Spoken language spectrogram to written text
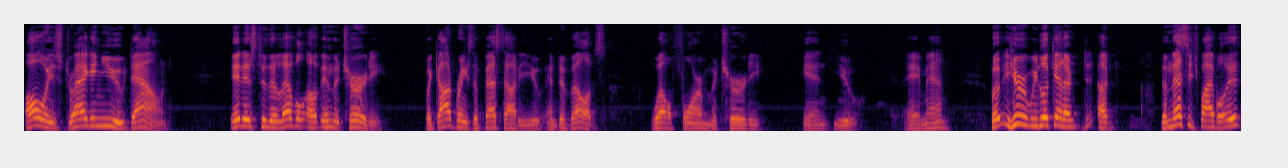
always dragging you down. It is to the level of immaturity, but God brings the best out of you and develops well formed maturity in you. Amen. But here we look at a, a, the Message Bible. It,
